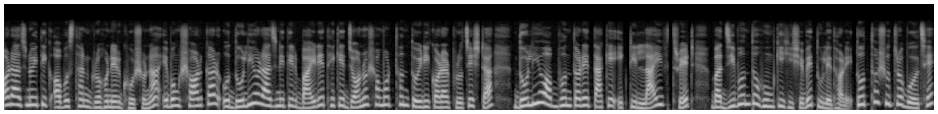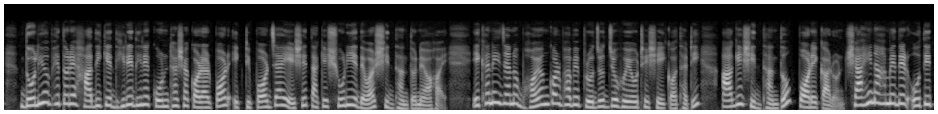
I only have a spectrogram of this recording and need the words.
অরাজনৈতিক অবস্থান গ্রহণের ঘোষণা এবং সরকার ও দলীয় রাজনীতির বাইরে থেকে জনসমর্থন তৈরি করার প্রচেষ্টা দলীয় অভ্যন্তরে তাকে একটি লাইভ থ্রেট বা জীবন্ত হুমকি হিসেবে তুলে ধরে। তথ্যসূত্র বলছে, দলীয় ভেতরে হাদিকে ধীরে ধীরে কোণঠাসা করার পর একটি পর্যায়ে এসে তাকে সরিয়ে দেওয়ার সিদ্ধান্ত নেওয়া হয়। এখানেই যেন ভয়ঙ্করভাবে প্রযোজ্য হয়ে ওঠে সেই কথাটি, আগে সিদ্ধান্ত, পরে কারণ। শাহিন আহমেদের অতীত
